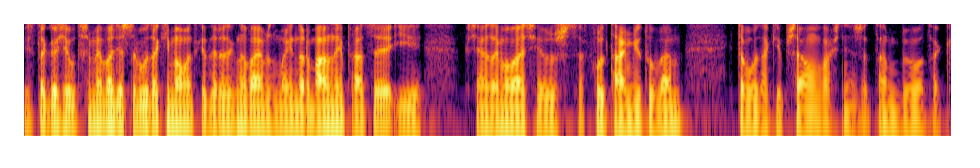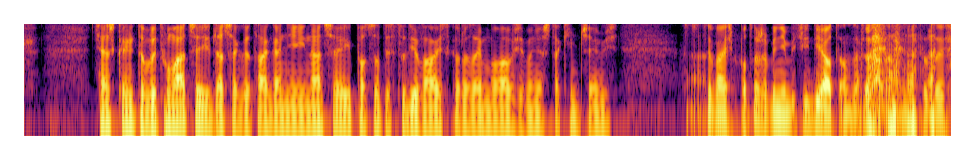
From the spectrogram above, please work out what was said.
i z tego się utrzymywać. Jeszcze był taki moment, kiedy rezygnowałem z mojej normalnej pracy i chciałem zajmować się już full time YouTube'em. I to był taki przełom właśnie, że tam było tak ciężko im to wytłumaczyć, dlaczego tak, a nie inaczej, po co ty studiowałeś, skoro zajmował się będziesz takim czymś. Studiowałeś po to, żeby nie być idiotą, zakładam, dość...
